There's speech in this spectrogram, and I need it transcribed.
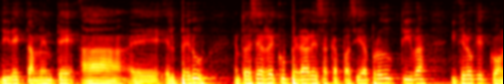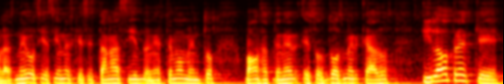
directamente a eh, el Perú. Entonces es recuperar esa capacidad productiva y creo que con las negociaciones que se están haciendo en este momento vamos a tener esos dos mercados y la otra es que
